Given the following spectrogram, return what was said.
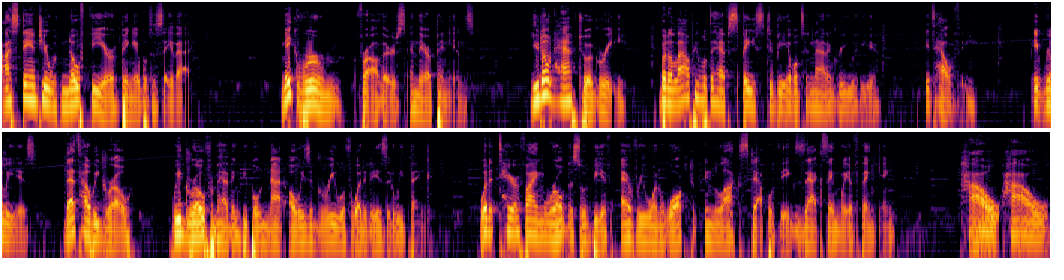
I stand here with no fear of being able to say that. Make room for others and their opinions. You don't have to agree, but allow people to have space to be able to not agree with you. It's healthy. It really is. That's how we grow. We grow from having people not always agree with what it is that we think. What a terrifying world this would be if everyone walked in lockstep with the exact same way of thinking. How how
